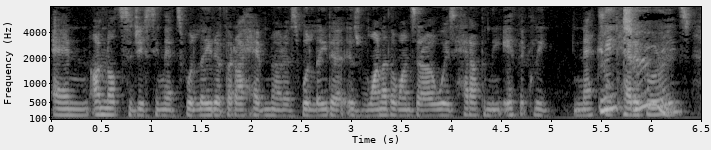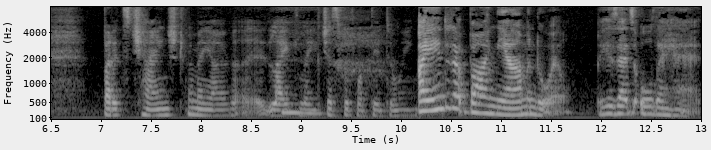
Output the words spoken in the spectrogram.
And I'm not suggesting that's Weleda, but I have noticed Weleda is one of the ones that I always had up in the ethically natural Me too. categories. But it's changed for me over lately, just with what they're doing. I ended up buying the almond oil because that's all they had.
